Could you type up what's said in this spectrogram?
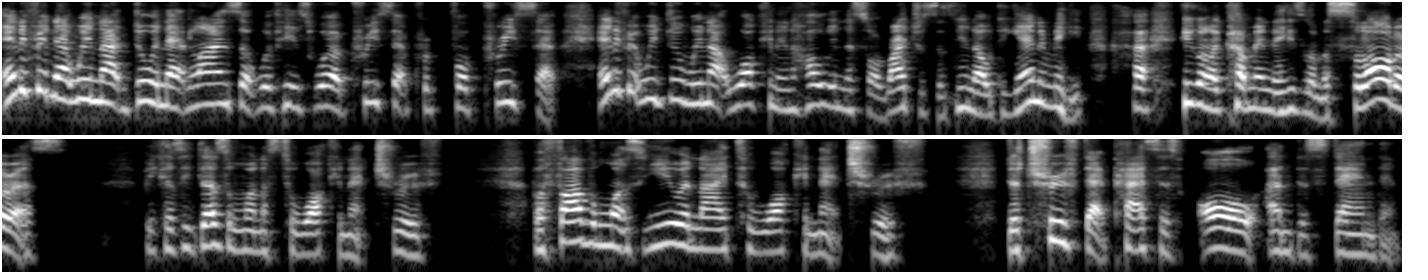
Anything that we're not doing that lines up with his word, precept for precept. Anything we do, we're not walking in holiness or righteousness. You know, the enemy, he's going to come in and he's going to slaughter us because he doesn't want us to walk in that truth. But Father wants you and I to walk in that truth, the truth that passes all understanding.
